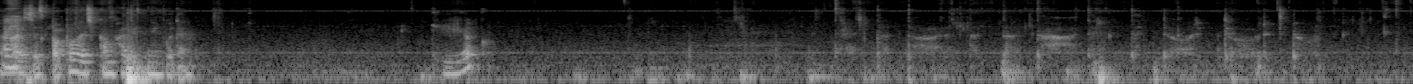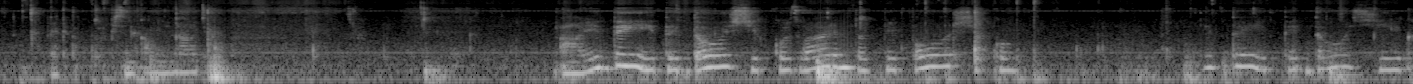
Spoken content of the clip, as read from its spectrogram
Давай сейчас по полочкам ходить не будем. Іди, дощику, зварим тобі борщику. Іди, іди, дощик,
